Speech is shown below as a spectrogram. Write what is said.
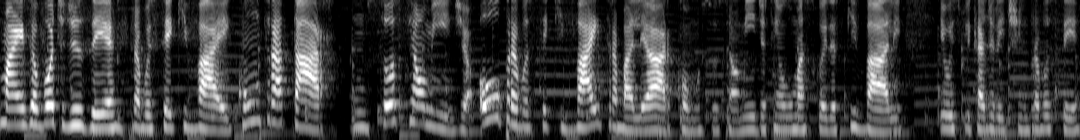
mas eu vou te dizer para você que vai contratar um social media ou para você que vai trabalhar como social media, tem algumas coisas que vale eu explicar direitinho para você.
